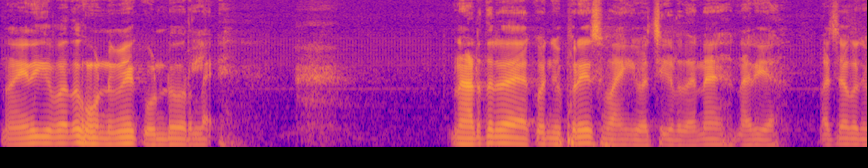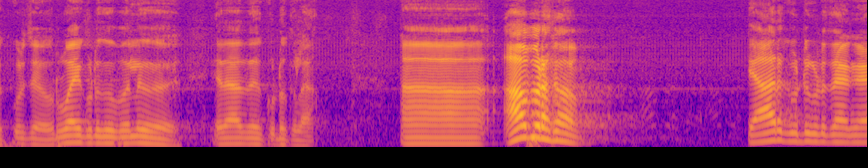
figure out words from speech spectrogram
நான் இன்றைக்கி பார்த்தா ஒன்றுமே கொண்டு வரல. நான் அடுத்த கொஞ்சம் ப்ரைஸ் வாங்கி வச்சுக்கிறதானே நிறையா. வச்சா கொஞ்சம் கொடுத்த ஒரு ரூபாய் கொடுக்க பதில் ஏதாவது கொடுக்கலாம். ஆபரகம் யாருக்கு விட்டு கொடுத்தாங்க?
